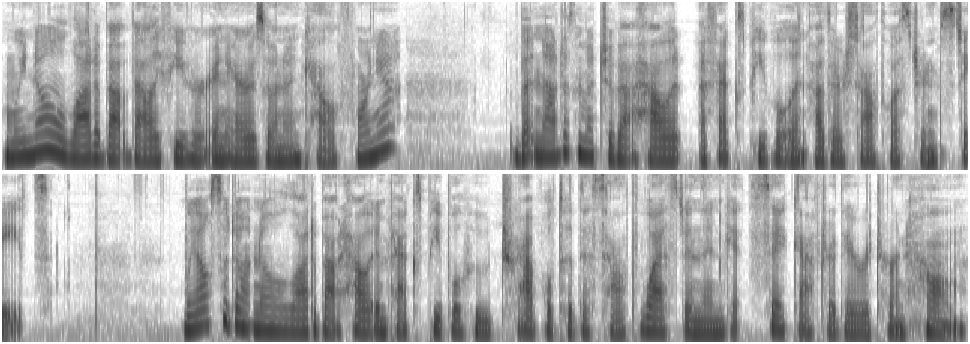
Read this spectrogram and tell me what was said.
We know a lot about valley fever in Arizona and California, but not as much about how it affects people in other southwestern states. We also don't know a lot about how it impacts people who travel to the Southwest and then get sick after they return home.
